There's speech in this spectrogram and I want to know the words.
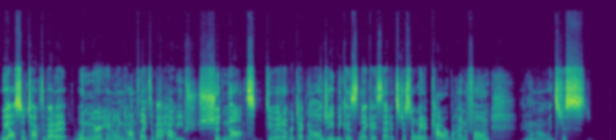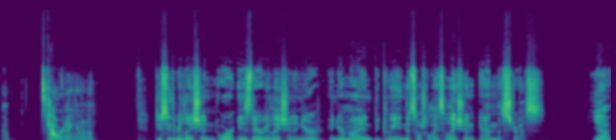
We also talked about it when we were handling conflict about how you sh- should not do it over technology because, like I said, it's just a way to cower behind a phone. I don't know. It's just, uh, it's cowarding. I don't know. Do you see the relation, or is there a relation in your in your mind between the social isolation and the stress? Yeah,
